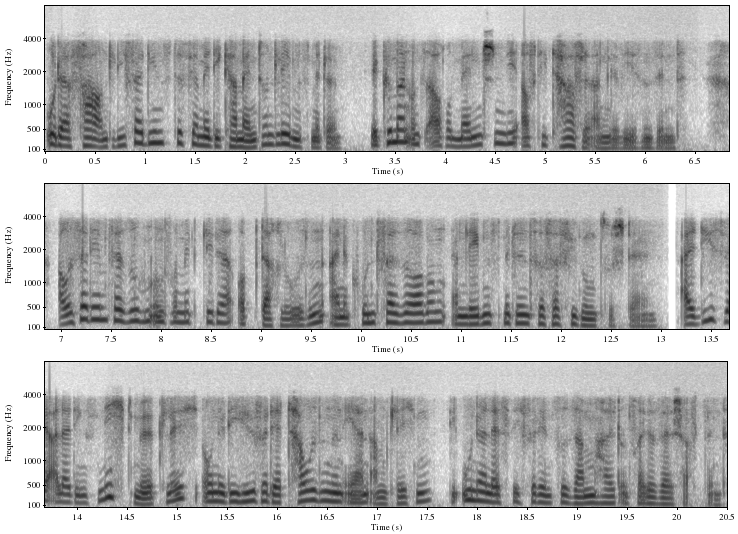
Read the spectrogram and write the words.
oder Fahr- und Lieferdienste für Medikamente und Lebensmittel. Wir kümmern uns auch um Menschen, die auf die Tafel angewiesen sind. Außerdem versuchen unsere Mitglieder Obdachlosen eine Grundversorgung an Lebensmitteln zur Verfügung zu stellen. All dies wäre allerdings nicht möglich ohne die Hilfe der tausenden Ehrenamtlichen, die unerlässlich für den Zusammenhalt unserer Gesellschaft sind.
